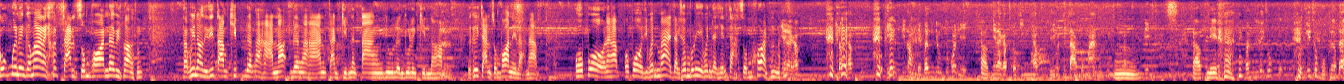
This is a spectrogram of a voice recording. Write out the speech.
กุกมือหนึ่งกับมานะครับ จานสมพรเด้อพี่น้องถ้าพี่น้องที่ตามคลิปเรื่องอาหารเนาะเรื่องอาหารการกินต่างๆ อยู่เรื่องอยู่เรื่องกินเนาะครับ ก็คือจานสมพรนี่แหละนะครับโอโปนะครับโอโปที่เพิ่นมาจากชลบุรีเพิ่นอยากเห็นจานสมพรนี่แหละครับพี่น้องครับพี่พี่น้องเด็กเบิ้งอยู่ทุกคนนี่ ครับ นี่แหละครับตัวจริงครับที่มันติดตามผมมากอืมนี่ครับนี่นะเบิ้งได้ทุกเบิ้งได้ทุกบุกเลยครับได้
